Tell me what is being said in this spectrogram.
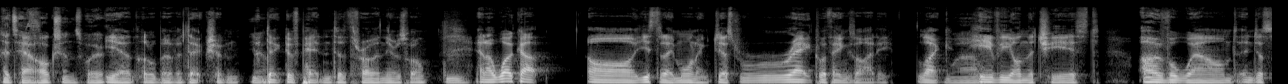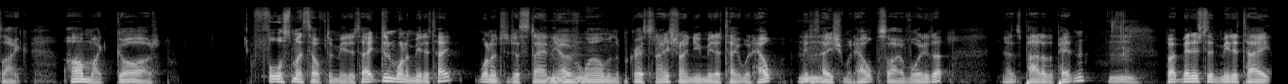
that's how auctions work. Yeah, a little bit of addiction, Yeah. addictive pattern to throw in there as well. Mm. And I woke up oh, yesterday morning just racked with anxiety, like Wow. heavy on the chest, overwhelmed, and just like, oh my God. Forced myself to meditate. Didn't want to meditate. Wanted to just stay in the mm. overwhelm and the procrastination. I knew meditate would help. Mm. Meditation would help, so I avoided it. You know, it's part of the pattern. Mm. But managed to meditate,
